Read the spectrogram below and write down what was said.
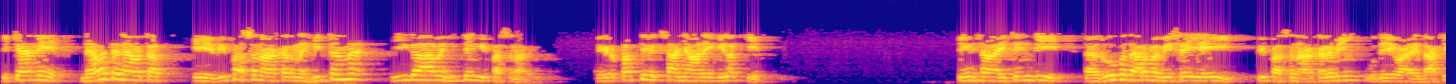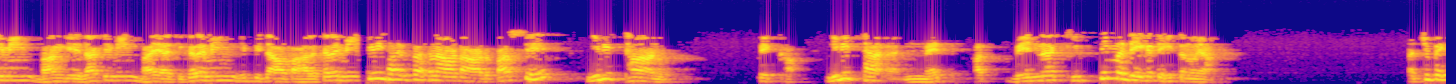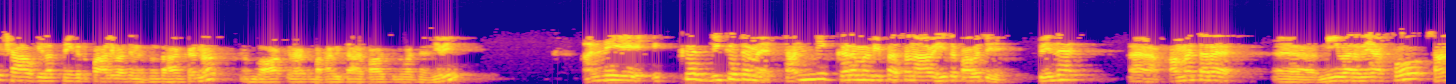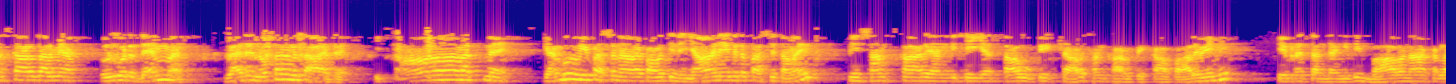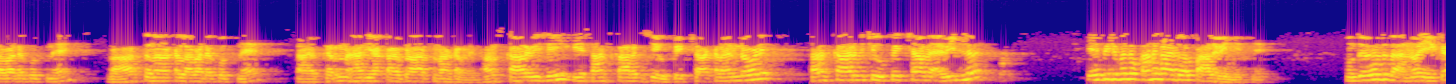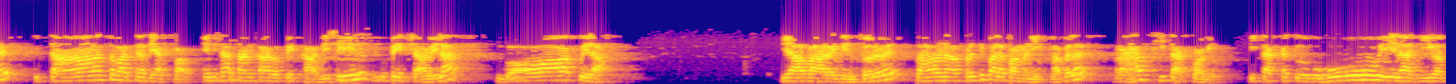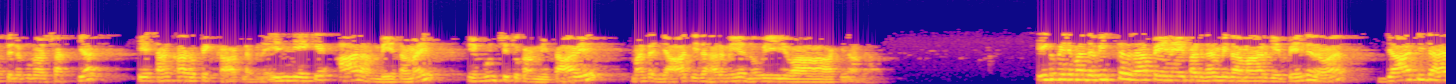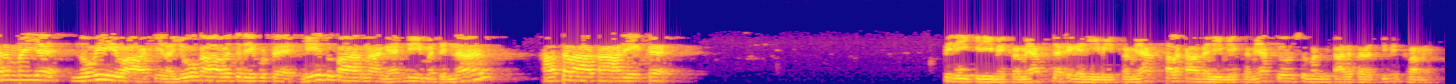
ඒ කියන්නේ නැවත නැවතත් ඒ විපස්සනා කරන හිතම ඊගාව හිතෙන් විපස්සනා වෙනවා. ඒකට ප්‍රතිවික්ෂා ඥානය කියලා කියනවා. තින්සා ඉතින්දී රූප ධර්ම විශේෂයි විපස්සනා කරමින් උදේවාය දකිමින් භංගේ දකිමින් භය ඇති කරමින් නිබ්බිදාව පහල කරමින් විවිධ විපස්සනාවට ආවට පස්සේ නිවිත්ථානු පෙක්ඛ. නිවිත්ත වෙන කිසිම දෙයකට හිත නොයන. අච්චුපේක්ෂාව කියලත් මේකට පාලි වචන සඳහන් කරනවා. වාක්‍යරට භාවිතාය පාවිච්චි වචන නෙවෙයි. අන්නේ එක දිගටම තන්නේ ක්‍රම විපස්සනාවේ හිත පවතින. වෙන අමතර නීවරණයක් හෝ සංස්කාර ධර්මයක් ඔළුවට දැම්ම වැඩ නොකරන තාට ඉතාමත්ම ගැඹුරු විපස්සනාවේ පවතින ඥානයකට පස්සේ තමයි මේ සංස්කාරයන් විශේෂතාව උපේක්ෂාව සංඛාර උපේක්ෂාව පාල වෙන්නේ. එහෙම නැත්නම් දැන් ඉතින් භාවනා කරලා වැඩකුත් නැහැ ප්‍රාර්ථනා කරලා වැඩකුත් නැහැ. කරන හරියක් ආව ප්‍රාර්ථනා කරන්නේ සංස්කාර විශේෂයි ඒ සංස්කාර විශේෂ උපේක්ෂා කරන්න ඕනේ. සංස්කාර විශේෂ උපේක්ෂාව ඇවිල්ලා ඒ පිළිබඳව කනගාටුවක් පහළ වෙන්නේ නැහැ හොඳට දන්නවා ඒක ඉතාමත් වටින දෙයක් බව. ඒ නිසා සංකාර උපේක්ෂා විශේෂ උපේක්ෂා වෙලා ගොක් වෙලා ව්‍යාපාරයෙන් තොරව භාවනා ප්‍රතිඵල පමණින් ලබල රහත් හිතක් වගේ හිතක්කතුව බොහෝ වේලා ජීවත් වෙන්න පුළුවන් ශක්තියක් ඒ සංඛාරූපේක්ඛාවට ලැබෙන. එන්නේ ඒකේ ආරම්භය තමයි මේ මුංචිතු කම්මිතාවේ මට ಜಾති ධර්මයේ නොවේවා කියන අදහස. ඒක පිළිබඳ විස්තර සාපේනේ පරිධර්මිතා මාර්ගයේ පෙන්නනවා ಜಾති ධර්මය නොවේවා කියලා යෝගාවචරයේකට හේතු කාරණා ගැන්වීමට නම් හතර ආකාරයක පෙනී කිරීමේ ක්‍රමයක්, දැක ගැනීමේ ක්‍රමයක්, සලකා බැලීමේ ක්‍රමයක්, යෝනිසෝමනසිකාර පැවැත්වීමේ ක්‍රමයක්.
